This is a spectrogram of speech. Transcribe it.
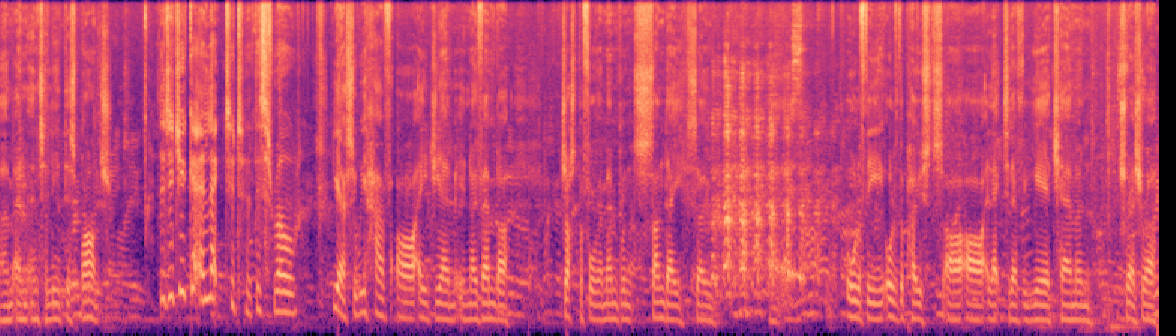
um, and, and to lead this branch. So, did you get elected to this role? Yeah, so we have our AGM in November just before Remembrance Sunday. So uh, all of the all of the posts are, are, elected every year, chairman, treasurer,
